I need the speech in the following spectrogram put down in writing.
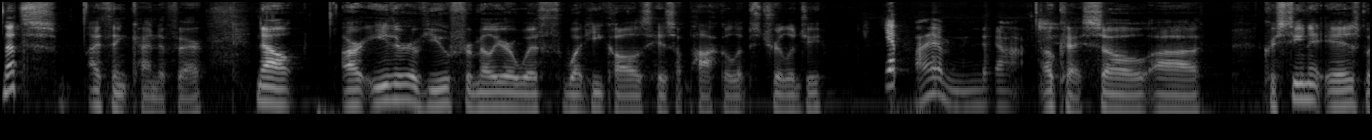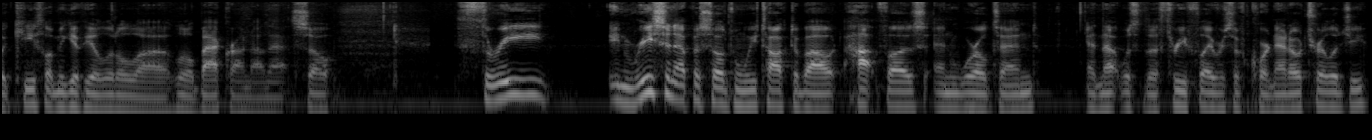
That's, I think, kind of fair. Now, are either of you familiar with what he calls his Apocalypse trilogy? I am not. Okay, so uh, Christina is, but Keith, let me give you a little uh, little background on that. So, three in recent episodes when we talked about Hot Fuzz and World's End, and that was the Three Flavors of Cornetto trilogy,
